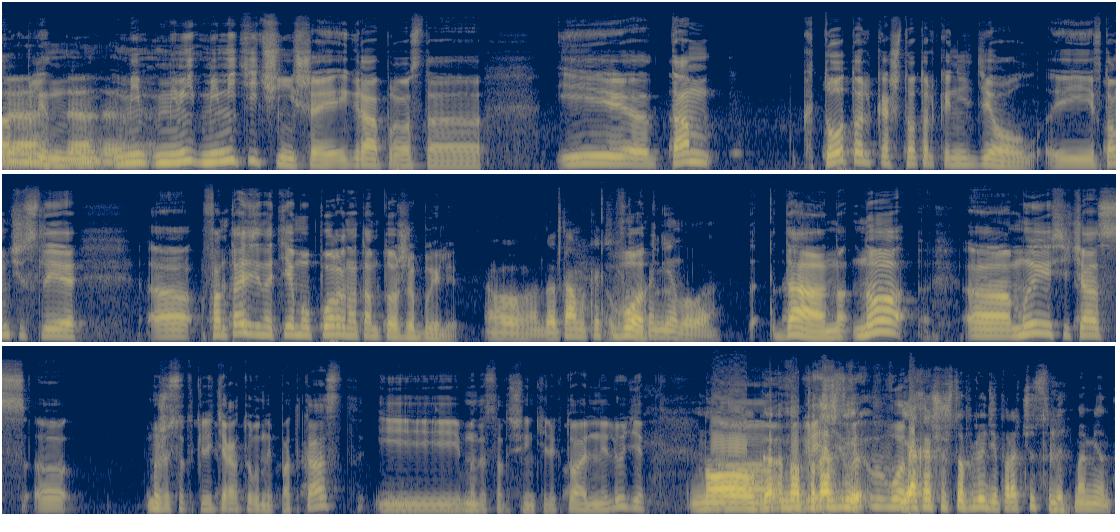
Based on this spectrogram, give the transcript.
Ну да, блин, да, да. ми- ми- миметичнейшая игра просто. И там кто только что только не делал. И в том числе фантазии на тему порно там тоже были. О, да там каких Вот. не было. Да, но, но, э, мы сейчас... э, мы же все-таки литературный подкаст, и мы достаточно интеллектуальные люди. Но, А, но подожди, в- вот. я хочу, чтобы люди прочувствовали этот момент.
